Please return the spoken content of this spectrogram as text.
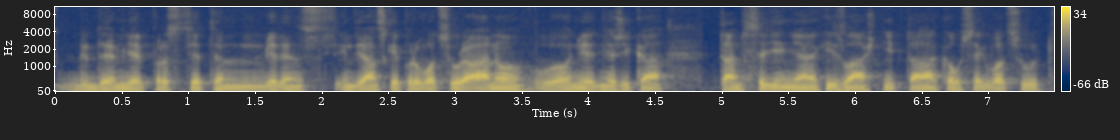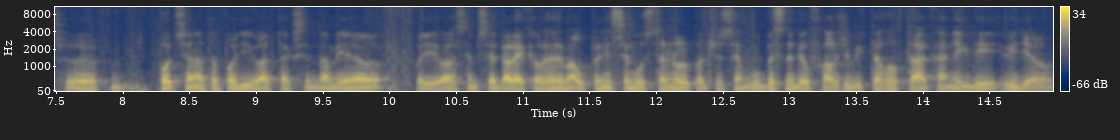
kde mě prostě ten jeden z indiánských průvodců ráno uhodně mě říká, tam sedí nějaký zvláštní pták, kousek odsud, e, pojď se na to podívat. Tak jsem tam jel, podíval jsem se daleko a úplně jsem ustrnul, protože jsem vůbec nedoufal, že bych toho ptáka někdy viděl.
